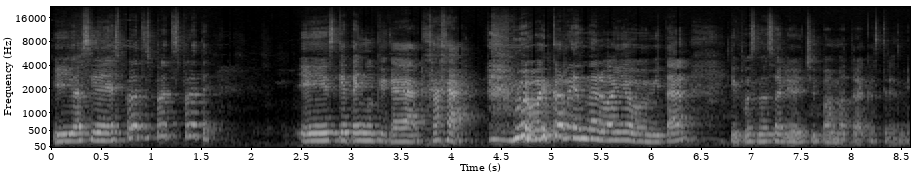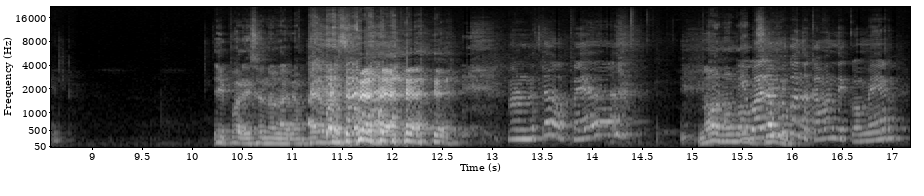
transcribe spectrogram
Y yo así de, espérate, espérate, espérate. Es que tengo que cagar, jaja. me voy corriendo al baño a vomitar y pues no salió el chupamatracas 3000. Y por eso no lo hagan pedos. Pero no estaba peda. no, no, no. Igual sí. ojo cuando acaban de comer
